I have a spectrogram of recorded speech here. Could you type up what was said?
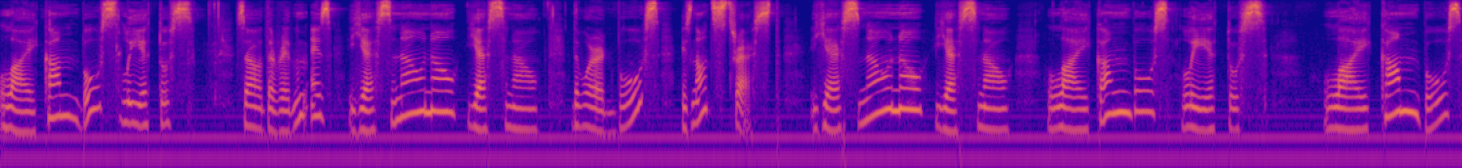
laikam būs lietus. So the rhythm is yes, no, no, yes, no. The word būs is not stressed. Yes, no, no, yes, no. Laikam būs lietus. Laikam būs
